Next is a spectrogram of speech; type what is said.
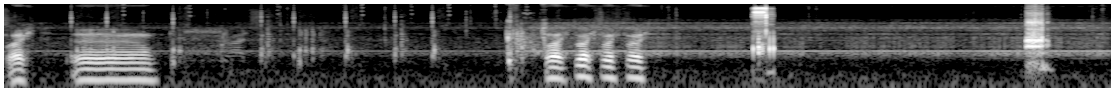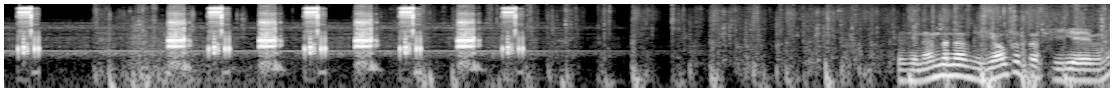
Wacht. eh Wacht, wacht, wacht, wacht. We zijn hem dan zijn geld afgegeven, hè?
